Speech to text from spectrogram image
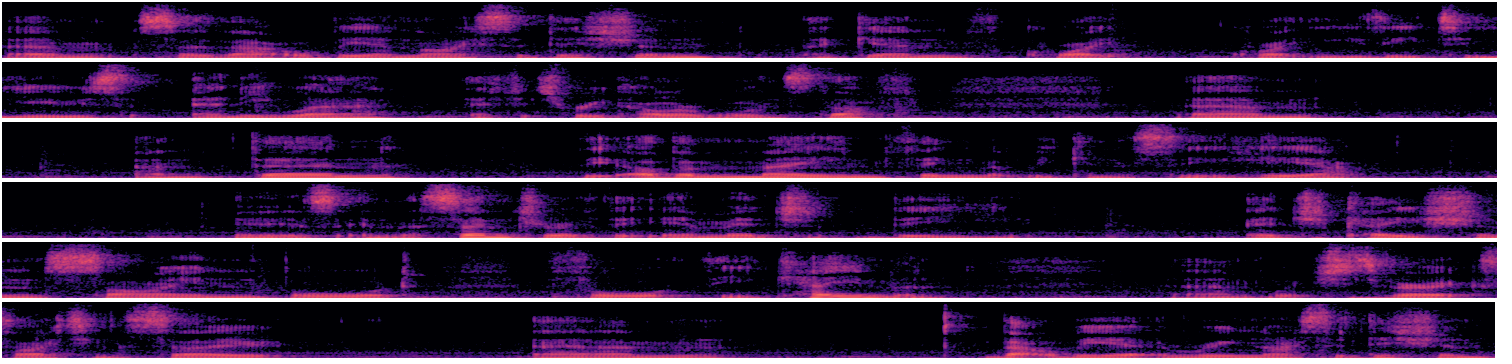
Um, so that will be a nice addition. Again, quite quite easy to use anywhere if it's recolorable and stuff. Um, and then the other main thing that we can see here is in the center of the image the education signboard for the Caiman, um, which is very exciting. So um, that will be a really nice addition.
